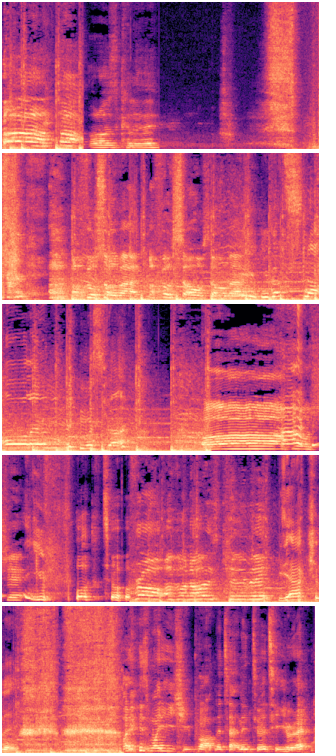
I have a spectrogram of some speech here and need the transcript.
Ah, ah. Oh, that was killing me. I feel so bad. I feel so, so bad. You got snot all over your big mustache. Oh, I feel shit. You fucked up. Bro, I thought that was killing me. Is it actually? Why is my YouTube partner turning into a T-Rex?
